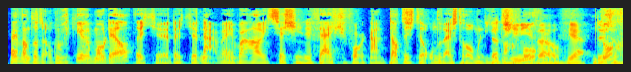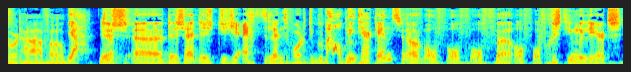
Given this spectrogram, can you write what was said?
Hè, want dat is ook nog een keer een model. Dat je, dat je nou, waar haal je het zesje en een vijfje voor? Nou, dat is de onderwijsstromen die dat je Dat is je niveau, ja. Dus Toch? het wordt HAVO. Ja, dus, uh, dus, hè, dus, dus je echte talenten worden natuurlijk überhaupt niet herkend. Of, of, of, uh, of, of gestimuleerd.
